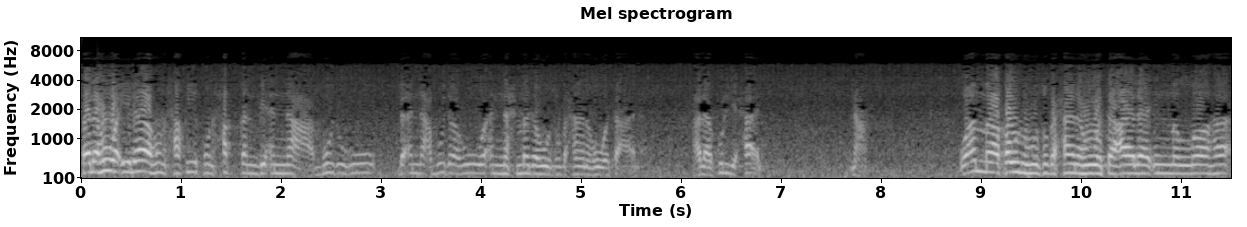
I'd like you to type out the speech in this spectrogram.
فلهو إله حقيق حقا بأن نعبده بأن نعبده وأن نحمده سبحانه وتعالى. على كل حال. نعم. وأما قوله سبحانه وتعالى إن الله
